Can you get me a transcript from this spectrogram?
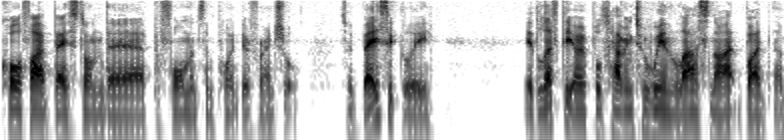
qualify based on their performance and point differential. So basically, it left the Opals having to win last night by a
